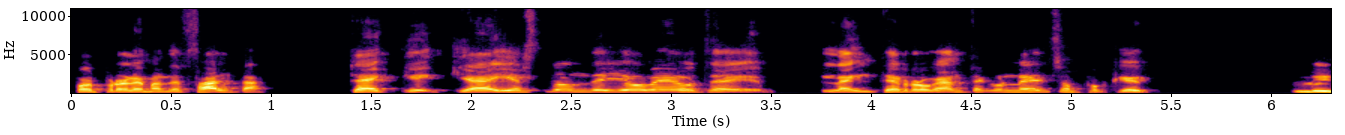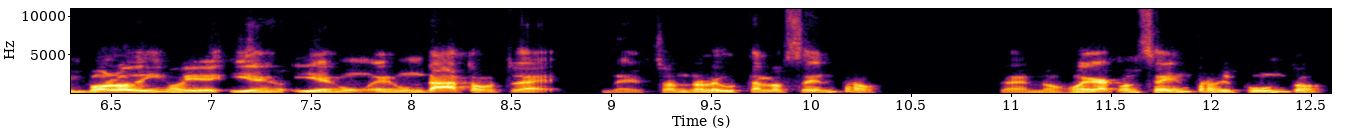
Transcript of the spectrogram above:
por problemas de falta. O sea, que, que ahí es donde yo veo o sea, la interrogante con Nelson, porque Luis Mo lo dijo y, y es, y es un, es un dato. O sea, Nelson no le gustan los centros. O sea, no juega con centros y punto.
